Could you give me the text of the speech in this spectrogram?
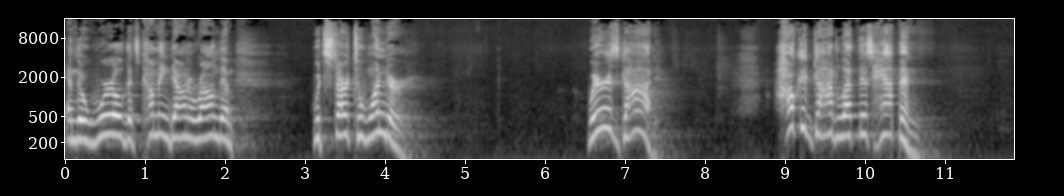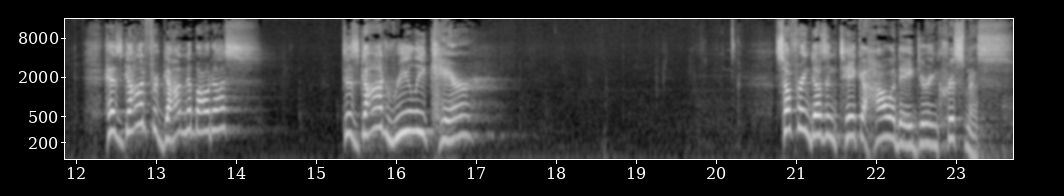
and the world that's coming down around them, would start to wonder where is God? How could God let this happen? Has God forgotten about us? Does God really care? Suffering doesn't take a holiday during Christmas.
